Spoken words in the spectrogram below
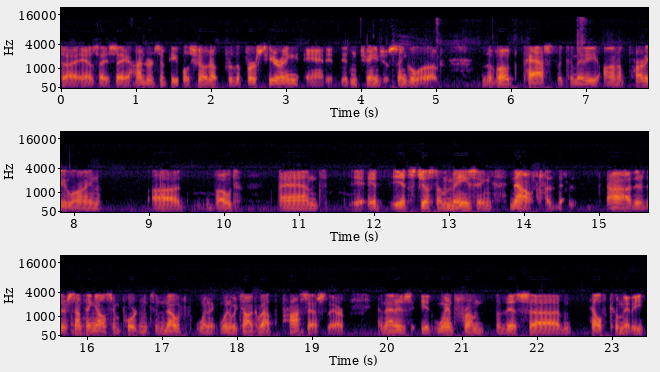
uh, as I say, hundreds of people showed up for the first hearing, and it didn't change a single vote. The vote passed the committee on a party line uh, vote, and it, it, it's just amazing. Now, uh, there, there's something else important to note when it, when we talk about the process there, and that is it went from this uh, health committee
